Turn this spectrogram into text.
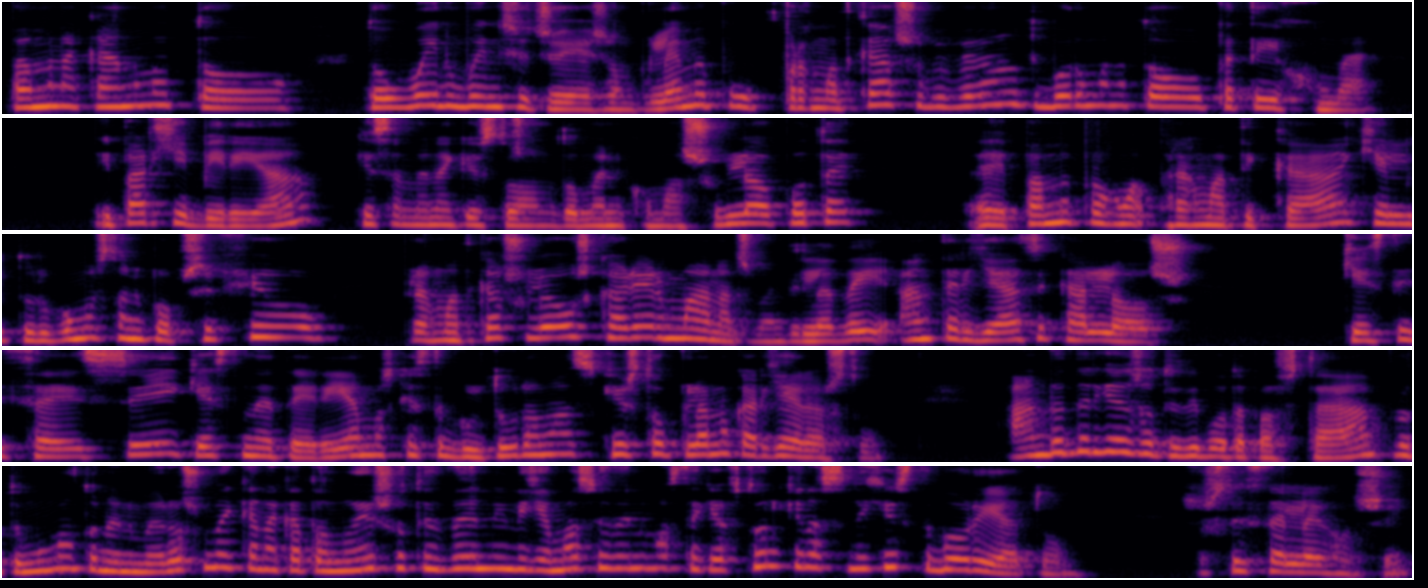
Πάμε να κάνουμε το, το win-win situation που λέμε, που πραγματικά σου επιβεβαιώνω ότι μπορούμε να το πετύχουμε. Υπάρχει εμπειρία και σε μένα και στον Δομένικο Μασούλα, οπότε ε, πάμε πραγματικά και λειτουργούμε στον υποψήφιο, πραγματικά σου λέω ως career management, δηλαδή αν ταιριάζει καλώς και στη θέση και στην εταιρεία μας και στην κουλτούρα μας και στο πλάνο καριέρας του. Αν δεν ταιριάζει οτιδήποτε από αυτά, προτιμούμε να τον ενημερώσουμε και να κατανοήσει ότι δεν είναι για μας ή δεν είμαστε για αυτόν και να συνεχίσει την πορεία του. Σωστή στελέχωση.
